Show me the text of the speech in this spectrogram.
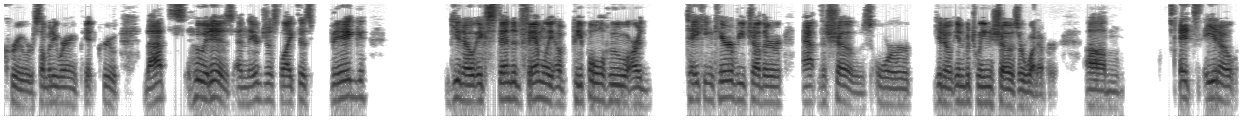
Crew or somebody wearing Pit Crew, that's who it is, and they're just like this big, you know, extended family of people who are taking care of each other at the shows or you know in between shows or whatever. Um, it's you know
